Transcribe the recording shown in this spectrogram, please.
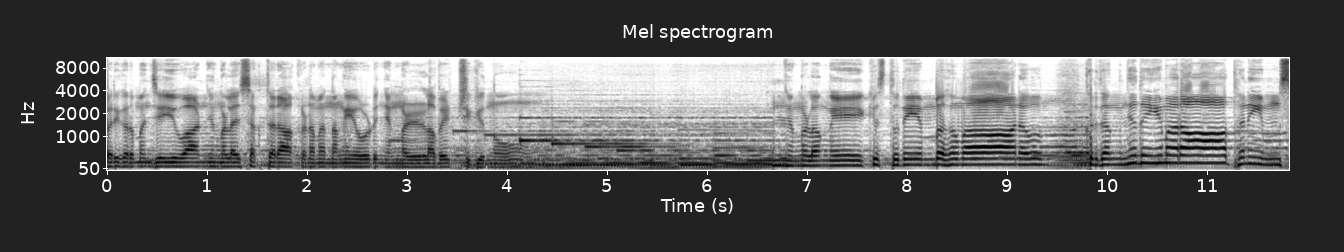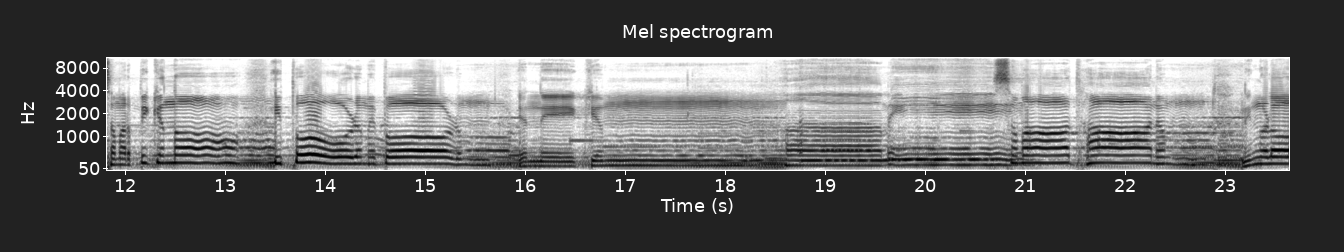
പരികർമ്മം ചെയ്യുവാൻ ഞങ്ങളെ ശക്തരാക്കണമെന്ന് അങ്ങയോട് ഞങ്ങൾ അപേക്ഷിക്കുന്നു. ഞങ്ങൾ അങ്ങേക്ക് സ്തുതിയും ബഹുമാനവും കൃതജ്ഞതയും ആരാധനയും സമർപ്പിക്കുന്നു. ഇപ്പോഴും ഇപ്പോഴും എന്നേക്കും. സമാധാനം നിങ്ങളോടുകൂടെ.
